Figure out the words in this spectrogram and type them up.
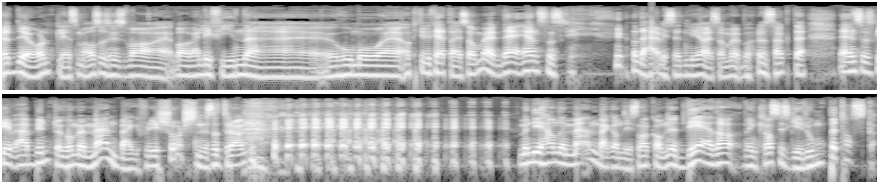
ryddige og ordentlige, som jeg også syns var, var veldig fine uh, homoaktiviteter i sommer. Det er en som skriver og det har vi sett mye av i sommer, bare sagt det. Det er en som skriver 'Jeg begynte å gå med manbag fordi shortsen er så trang'. Men de her manbagene de snakker om nå, det er da den klassiske rumpetaska,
